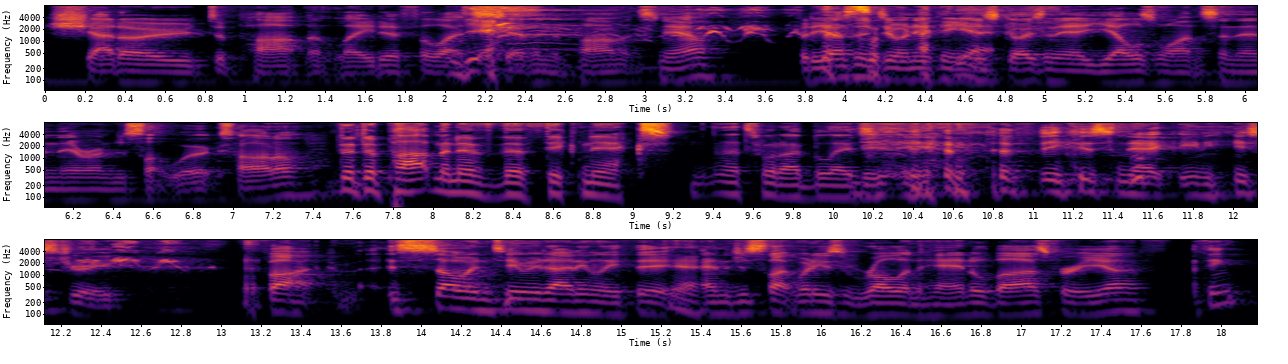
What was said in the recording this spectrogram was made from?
shadow department leader for like seven departments now. But he doesn't do anything. yeah. He just goes in there, yells once, and then everyone just like works harder. The Department of the Thick Necks. That's what I believe. he- he- the thickest neck in history. But it's so intimidatingly thick. Yeah. And just like when he's rolling handlebars for a year, I think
